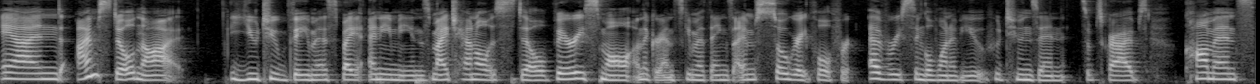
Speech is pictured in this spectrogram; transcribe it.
And I'm still not YouTube famous by any means. My channel is still very small on the grand scheme of things. I am so grateful for every single one of you who tunes in, subscribes, comments,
